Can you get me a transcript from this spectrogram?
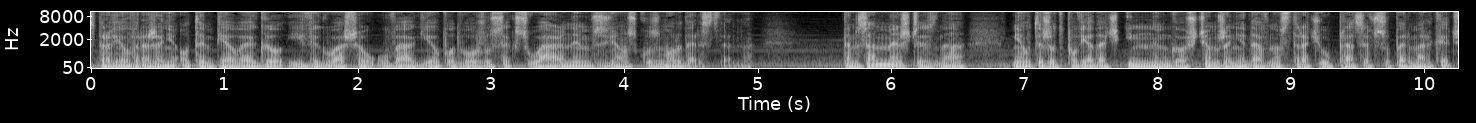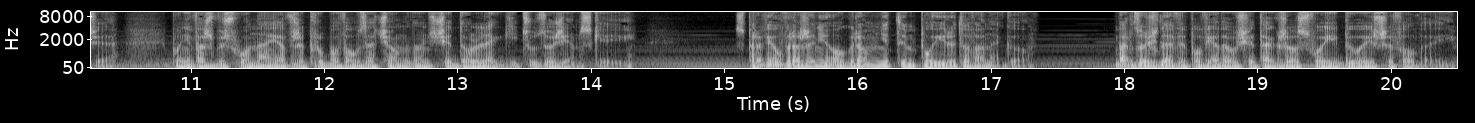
Sprawiał wrażenie otępiałego i wygłaszał uwagi o podłożu seksualnym w związku z morderstwem. Ten sam mężczyzna miał też odpowiadać innym gościom, że niedawno stracił pracę w supermarkecie, ponieważ wyszło na jaw, że próbował zaciągnąć się do legii cudzoziemskiej. Sprawiał wrażenie ogromnie tym poirytowanego. Bardzo źle wypowiadał się także o swojej byłej szefowej.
